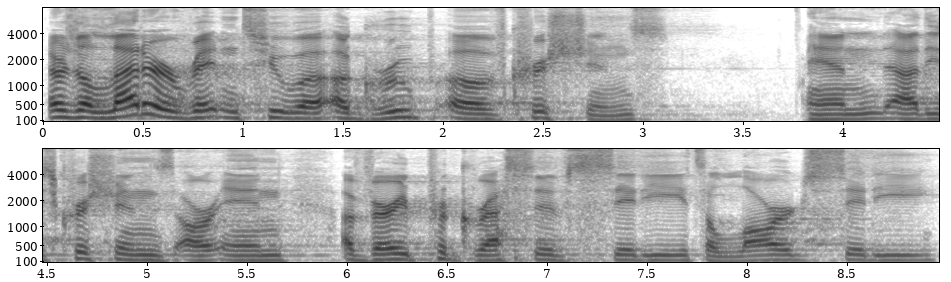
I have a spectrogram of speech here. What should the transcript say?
There's a letter written to a, a group of Christians, and uh, these Christians are in a very progressive city. It's a large city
